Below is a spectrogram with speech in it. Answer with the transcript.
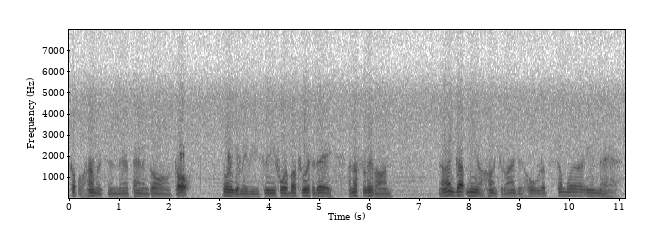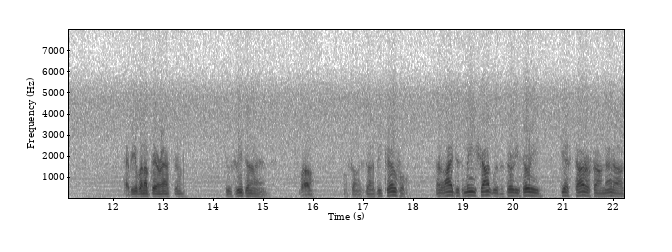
A couple of hermits in there panning gold. Go. Well, they get maybe three, four bucks worth a day. Enough to live on. Now, I got me a hunch Elijah'd hold up somewhere in there. Have you been up there after him? Two, three times. Well, Well, someone's got to be careful. That Elijah's a mean shot with a 30-30. Jess Tyler found that out.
